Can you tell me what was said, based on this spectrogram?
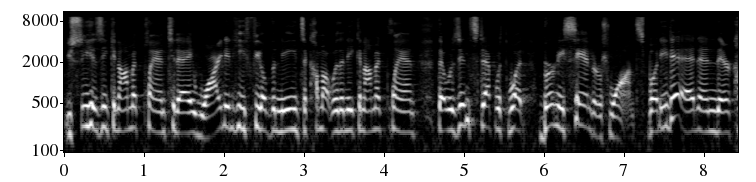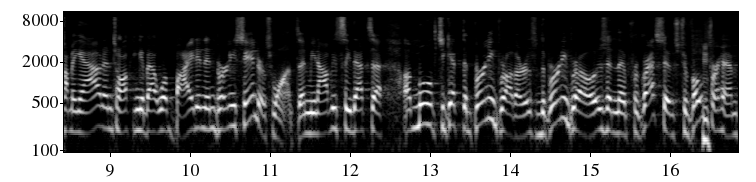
You see his economic plan today. Why did he feel the need to come up with an economic plan that was in step with what Bernie Sanders wants? But he did, and they're coming out and talking about what Biden and Bernie Sanders want. I mean, obviously, that's a, a move to get the Bernie brothers, the Bernie bros, and the progressives to vote for him.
